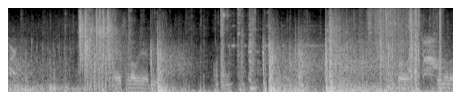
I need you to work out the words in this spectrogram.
Cart. Yeah, they still over here, B. I'm coming. So. Enemy in the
